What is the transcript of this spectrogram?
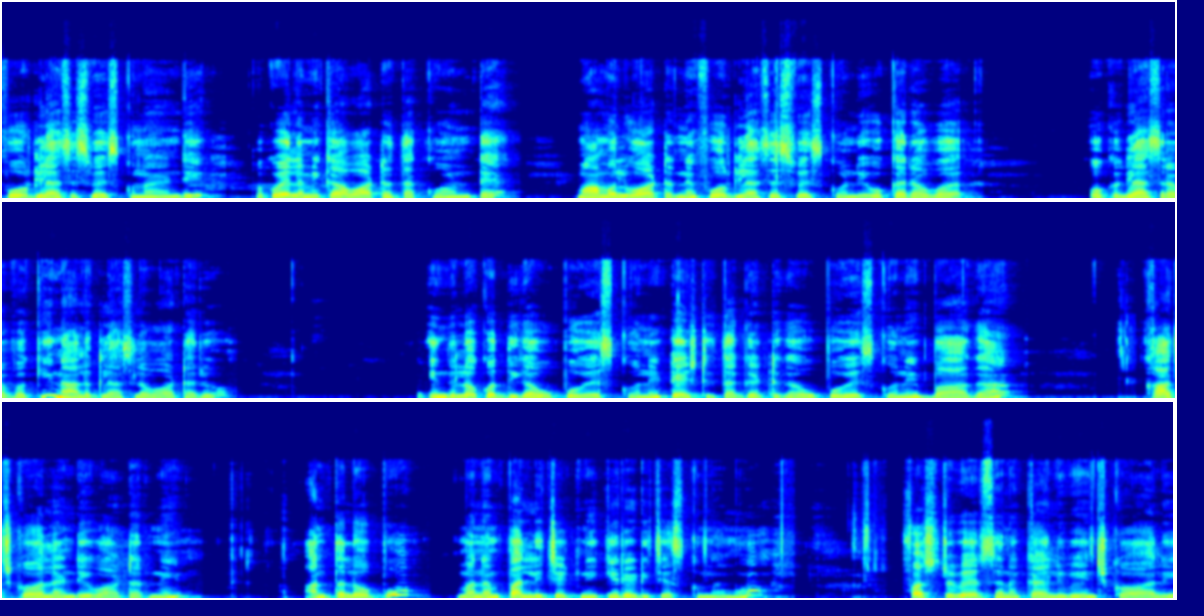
ఫోర్ గ్లాసెస్ వేసుకున్నానండి. ఒకవేళ మీకు ఆ వాటర్ తక్కువ ఉంటే మామూలు వాటర్నే ఫోర్ గ్లాసెస్ వేసుకోండి. ఒక రవ్వ ఒక గ్లాస్ రవ్వకి నాలుగు గ్లాసుల వాటరు ఇందులో కొద్దిగా ఉప్పు వేసుకొని టేస్ట్కి తగ్గట్టుగా ఉప్పు వేసుకొని బాగా కాచుకోవాలండి వాటర్ని అంతలోపు మనం పల్లి చట్నీకి రెడీ చేసుకుందాము. ఫస్ట్ వేరుశనగకాయలు వేయించుకోవాలి.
